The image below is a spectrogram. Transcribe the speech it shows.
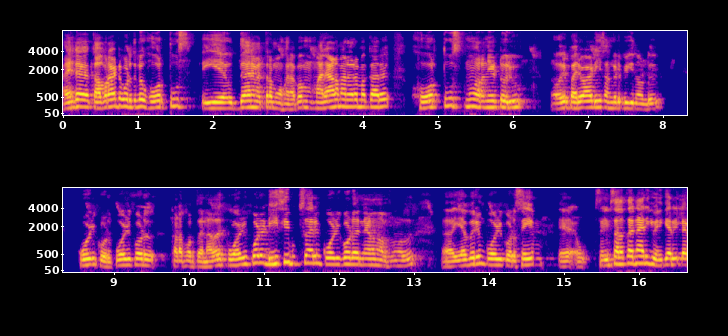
അതിന്റെ കവറായിട്ട് കൊടുത്തിട്ട് ഹോർത്തൂസ് ഈ ഉദ്യാനം എത്ര മോഹൻ അപ്പം മലയാള മനോരമക്കാര് ഹോർത്തൂസ് എന്ന് പറഞ്ഞിട്ട് ഒരു ഒരു പരിപാടി സംഘടിപ്പിക്കുന്നുണ്ട്. കോഴിക്കോട് കോഴിക്കോട് കടപ്പുറത്ത് തന്നെ. അത് കോഴിക്കോട് ഡി സി ബുക്സുകാരും കോഴിക്കോട് തന്നെയാണ് നടത്തുന്നത്. എവരും കോഴിക്കോട് സെയിം സെയിം സ്ഥലത്ത് തന്നെ ആയിരിക്കും. എനിക്കറിയില്ല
